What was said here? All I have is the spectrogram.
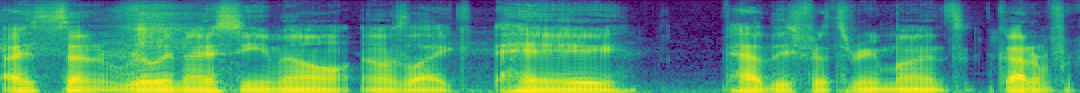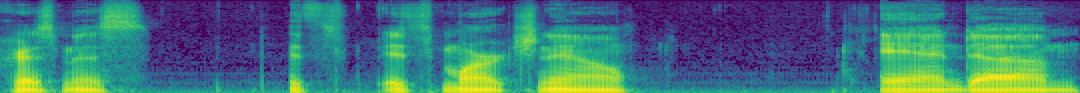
I sent a really nice email. I was like, "Hey, had these for three months. Got them for Christmas. It's it's March now, and um,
